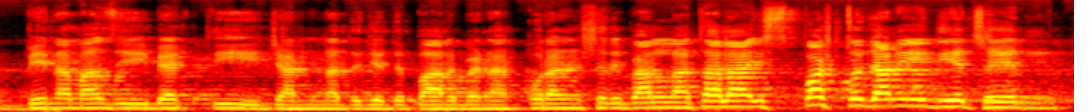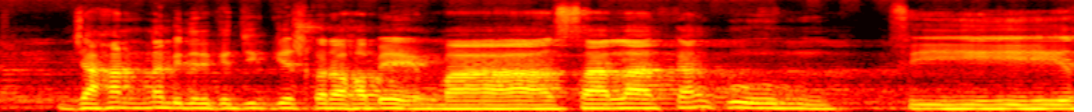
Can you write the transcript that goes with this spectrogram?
বেনামাজি ব্যক্তি জান্নাতে যেতে পারবে না। কোরআন শরীফ আল্লাহ তাআলা স্পষ্ট জানিয়ে দিয়েছেন, জাহান্নামীদেরকে জিজ্ঞেস করা হবে, মা সালাকাকুম ফি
